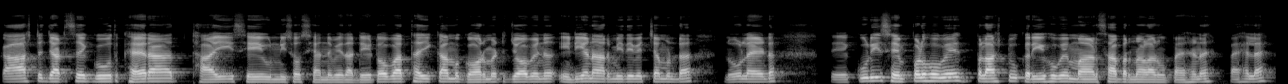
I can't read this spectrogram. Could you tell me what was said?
ਕਾਸਟ ਜੱਟ ਸੇ ਗੋਤ ਖੈਰਾ 28 ਸੇ 1996 ਦਾ ਡੇਟ ਆਫ ਬਰਥ ਹੈ ਜੀ। ਕੰਮ government job in Indian army ਦੇ ਵਿੱਚ ਆ ਮੁੰਡਾ ਨੋ ਲੈਂਡ ਤੇ ਕੁੜੀ ਸਿੰਪਲ ਹੋਵੇ ਪਲੱਸ 2 ਕਰੀ ਹੋਵੇ ਮਾਨਸਾ ਬਰਨਾਲਾ ਨੂੰ ਪਹਿਨ ਹੈ ਪਹਿਲ ਹੈ।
